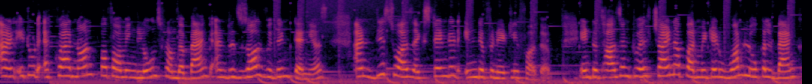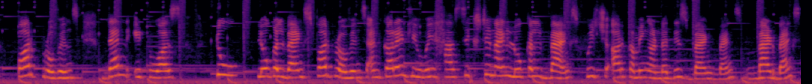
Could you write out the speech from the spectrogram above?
and it would acquire non performing loans from the bank and resolve within 10 years. And this was extended indefinitely further. In 2012, China permitted one local bank per province. Then it was two local banks per province and currently we have 69 local banks which are coming under this bank banks bad banks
